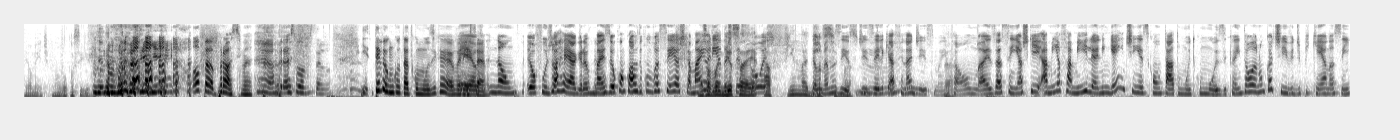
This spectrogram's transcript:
realmente, não vou conseguir. Não vou conseguir. Opa, próxima. Próxima opção. E teve algum contato com música, Vanessa? É, não, eu fujo a regra, mas eu concordo com você, acho que a Mas a maioria das Vanessa pessoas. é afinadíssima. Pelo menos isso, diz ele que é afinadíssima. Então, mas assim, acho que a minha família, ninguém tinha esse contato muito com música. Então eu nunca tive de pequena, assim,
